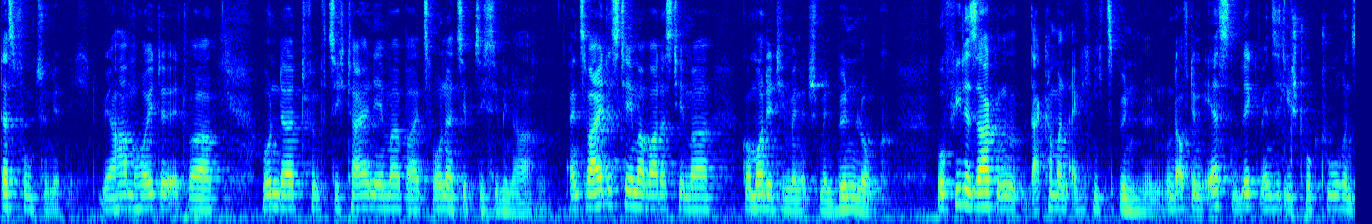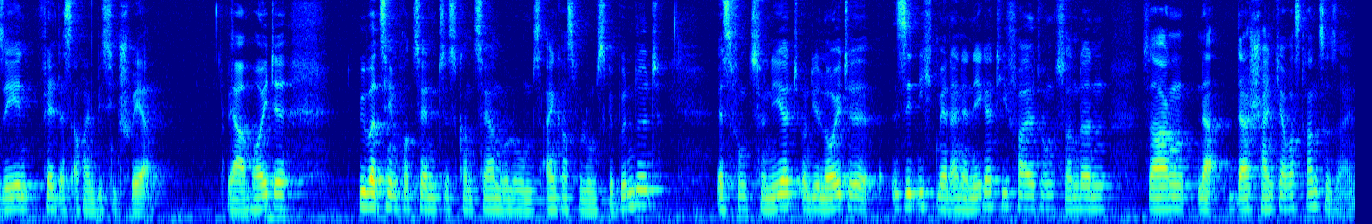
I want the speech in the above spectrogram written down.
das funktioniert nicht. Wir haben heute etwa 150 Teilnehmer bei 270 Seminaren. Ein zweites Thema war das Thema Commodity Management, Bündelung, wo viele sagen, da kann man eigentlich nichts bündeln. Und auf den ersten Blick, wenn Sie die Strukturen sehen, fällt das auch ein bisschen schwer. Wir haben heute über 10% des Konzernvolumens, Einkaufsvolumens gebündelt. Es funktioniert und die Leute sind nicht mehr in einer Negativhaltung, sondern sagen, na, da scheint ja was dran zu sein.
